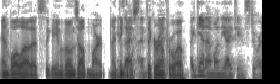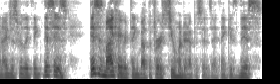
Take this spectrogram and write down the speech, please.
and voila, that's the Game of Owns album art. I Because think I'm- it'll I'm- stick around I- for a while. Again, I'm on the iTunes store, and I just really think this is this is my favorite thing about the first 200 episodes. I think is this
